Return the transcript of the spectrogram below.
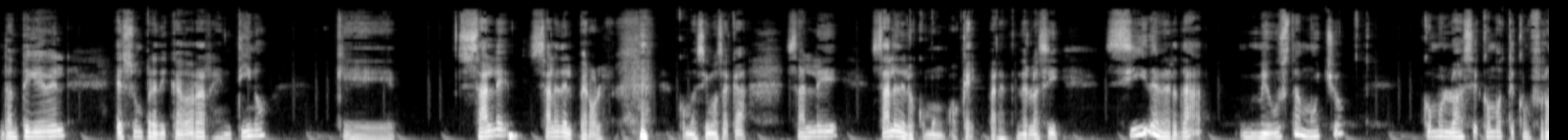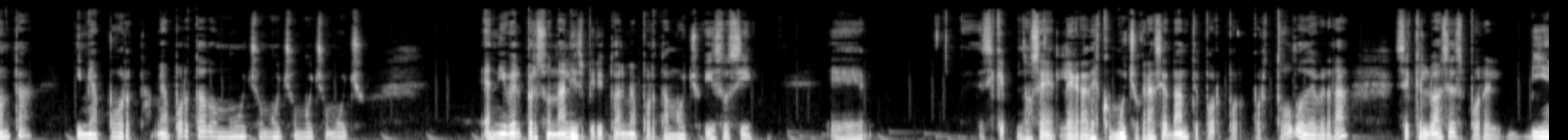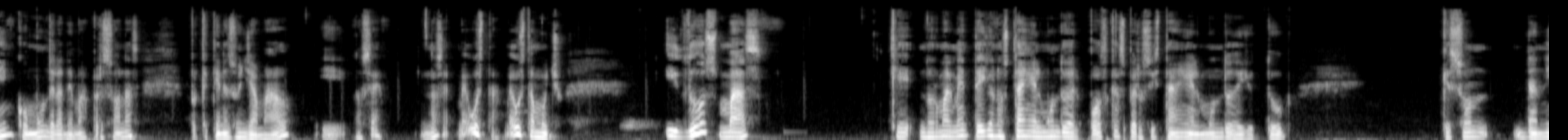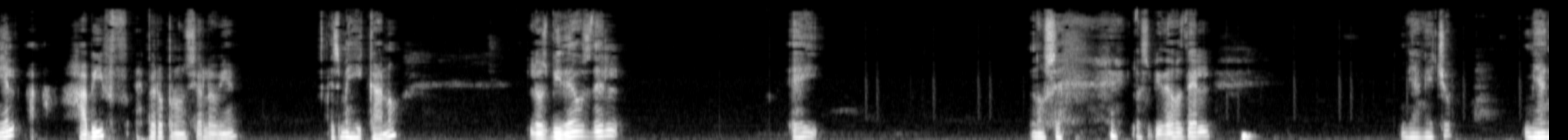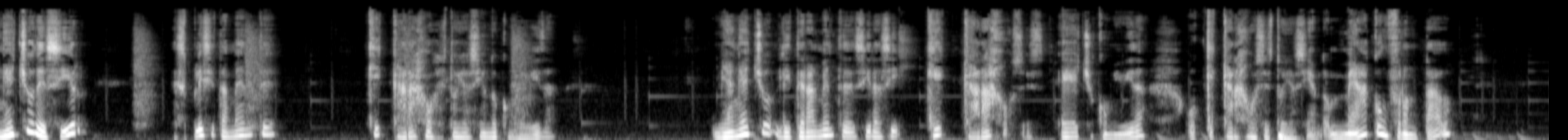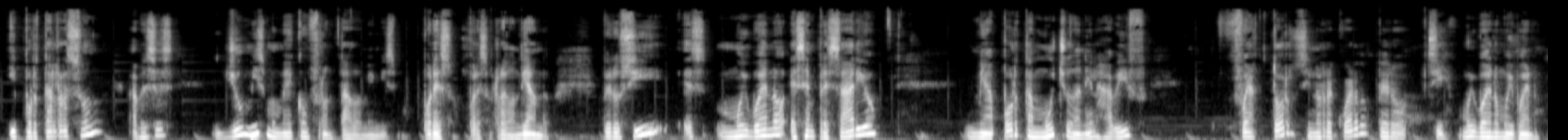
Dante Gebel es un predicador argentino que sale, sale del perol, como decimos acá, sale, sale de lo común, ok, para entenderlo así. Sí, de verdad, me gusta mucho cómo lo hace, cómo te confronta y me aporta, me ha aportado mucho, mucho, mucho, mucho. A nivel personal y espiritual me aporta mucho, y eso sí, eh, Así que, no sé, le agradezco mucho. Gracias, Dante, por, por, por todo, de verdad. Sé que lo haces por el bien común de las demás personas, porque tienes un llamado y no sé, no sé, me gusta, me gusta mucho. Y dos más que normalmente ellos no están en el mundo del podcast, pero sí están en el mundo de YouTube, que son Daniel Javif, espero pronunciarlo bien, es mexicano. Los videos de él, hey, no sé, los videos de él me han hecho, me han hecho decir explícitamente qué carajos estoy haciendo con mi vida. Me han hecho literalmente decir así, qué carajos he hecho con mi vida o qué carajos estoy haciendo. Me ha confrontado y por tal razón a veces yo mismo me he confrontado a mí mismo. Por eso, por eso, redondeando. Pero sí es muy bueno, es empresario, me aporta mucho Daniel Javif. Fue actor, si no recuerdo, pero sí, muy bueno, muy bueno.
